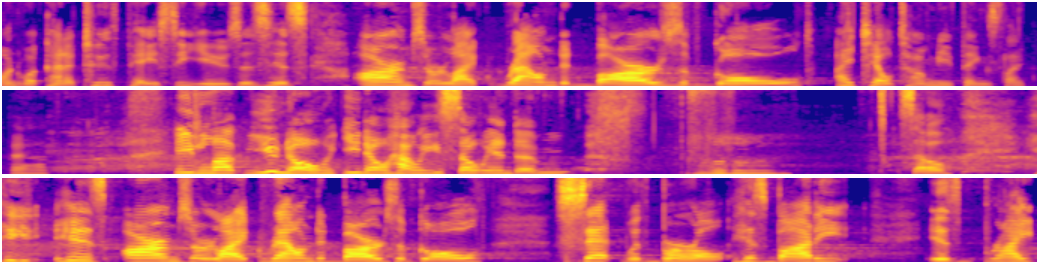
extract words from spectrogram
Wonder what kind of toothpaste he uses. His arms are like rounded bars of gold. I tell Tony things like that. He love you know you know how he's so into. so, he his arms are like rounded bars of gold, set with beryl. His body is bright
